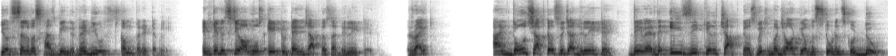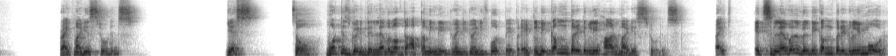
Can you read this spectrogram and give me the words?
your syllabus has been reduced comparatively. In chemistry, almost 8 to 10 chapters are deleted, right? And those chapters which are deleted, they were the easy kill chapters which majority of the students could do. Right, my dear students? Yes? So, what is going to be the level of the upcoming NEET 2024 paper? It will be comparatively hard, my dear students. Right? Its level will be comparatively more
